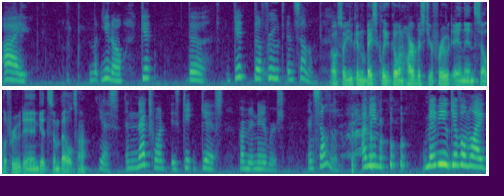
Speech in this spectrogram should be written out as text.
I, you know, get the get the fruit and sell them. Oh, so you can basically go and harvest your fruit and then sell the fruit and get some bells, huh? Yes. And the next one is get gifts from your neighbors and sell them. I mean, maybe you give them like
